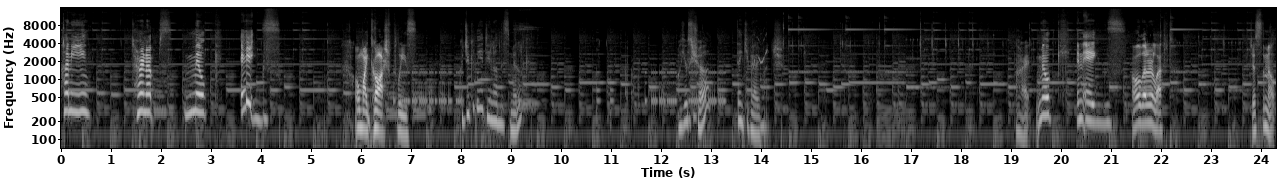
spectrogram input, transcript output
honey, turnips, milk, eggs. Oh my gosh, please. Could you give me a deal on this milk? Are you sure? Thank you very much. Alright, milk and eggs. All that are left. Just the milk.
